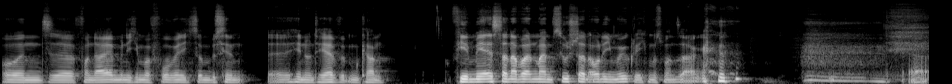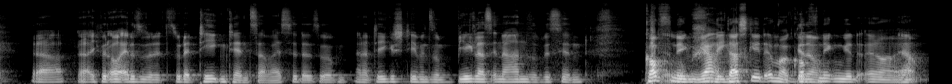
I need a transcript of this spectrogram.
Und äh, von daher bin ich immer froh, wenn ich so ein bisschen äh, hin und her wippen kann. Viel mehr ist dann aber in meinem Zustand auch nicht möglich, muss man sagen. ja. Ja, ja, ich bin auch eher so, so der Thekentänzer, weißt du, da so an der Theke stehen mit so einem Bierglas in der Hand, so ein bisschen. Kopfnicken, ja, das geht immer. Genau. Kopfnicken genau. geht immer, ja. Ja,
